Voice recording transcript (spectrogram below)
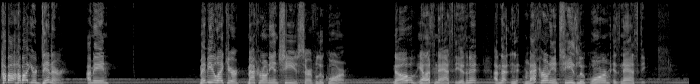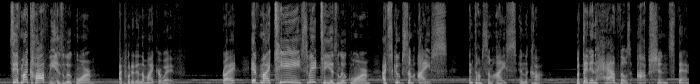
how about, how about your dinner? I mean, Maybe you like your macaroni and cheese served lukewarm. No? Yeah, that's nasty, isn't it? I'm not, macaroni and cheese lukewarm is nasty. See, if my coffee is lukewarm, I put it in the microwave, right? If my tea, sweet tea, is lukewarm, I scoop some ice and dump some ice in the cup. But they didn't have those options then.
